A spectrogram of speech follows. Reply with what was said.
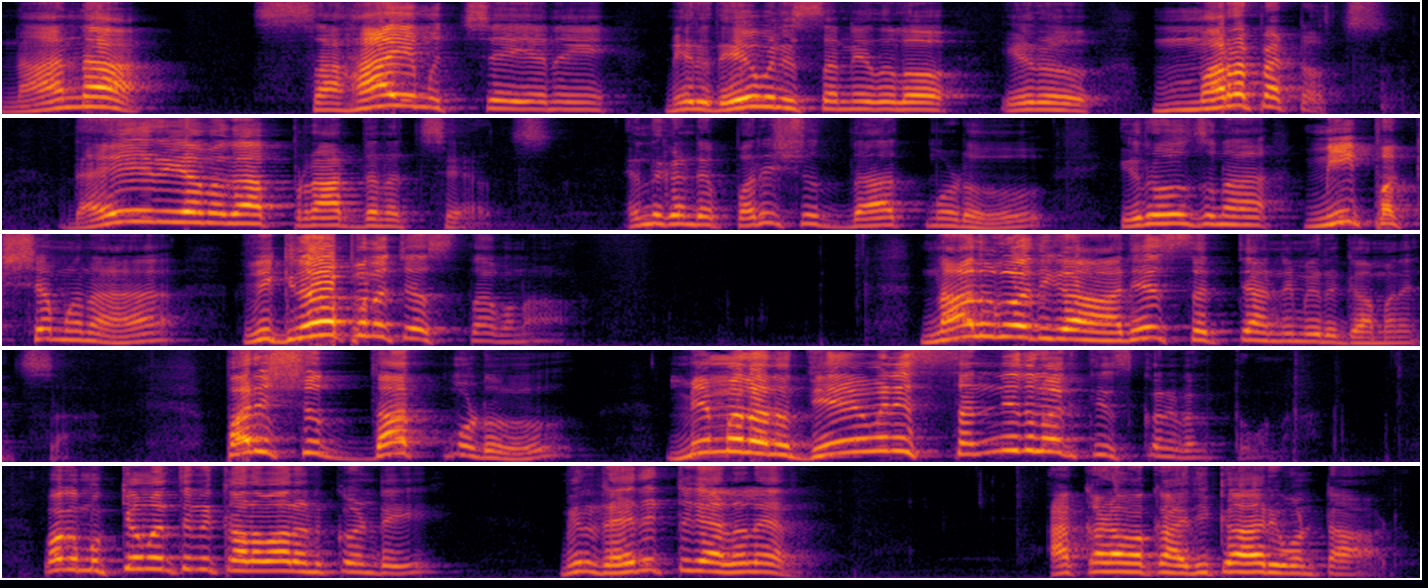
నాన్న సహాయము చేయని మీరు దేవుని సన్నిధిలో మీరు మొరపెట్టవచ్చు. ధైర్యముగా ప్రార్థన చేయవచ్చు. ఎందుకంటే పరిశుద్ధాత్ముడు ఈ రోజున మీ పక్షమున విజ్ఞాపన చేస్తామన్నా నాలుగోదిగా అదే సత్యాన్ని మీరు గమనించాలి. పరిశుద్ధాత్ముడు మిమ్మలను దేవుని సన్నిధిలోకి తీసుకొని వెళ్తూ ఉన్నారు. ఒక ముఖ్యమంత్రిని కలవాలనుకోండి మీరు డైరెక్ట్గా వెళ్ళలేరు. అక్కడ ఒక అధికారి ఉంటాడు.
